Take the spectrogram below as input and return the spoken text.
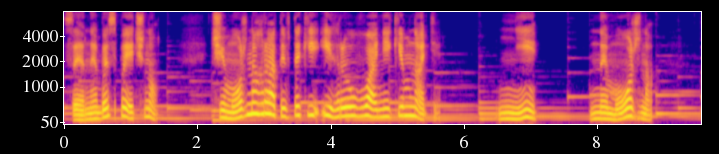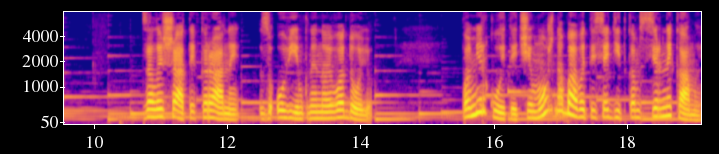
це небезпечно. Чи можна грати в такі ігри у ванній кімнаті? Ні, не можна. Залишати крани з увімкненою водою. Поміркуйте, чи можна бавитися діткам з сірниками?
